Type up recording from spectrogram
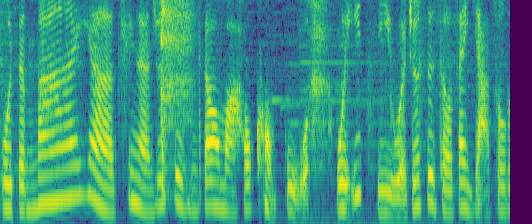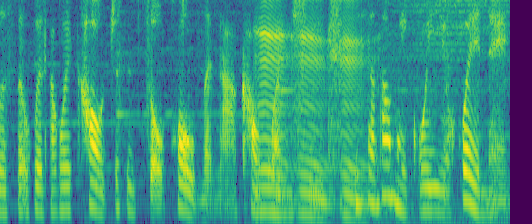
我的妈呀，竟然就是你知道吗？好恐怖！哦我一直以为就是只有在亚洲的社会才会靠，就是走后门啊，靠关系。没想到美国也会呢。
